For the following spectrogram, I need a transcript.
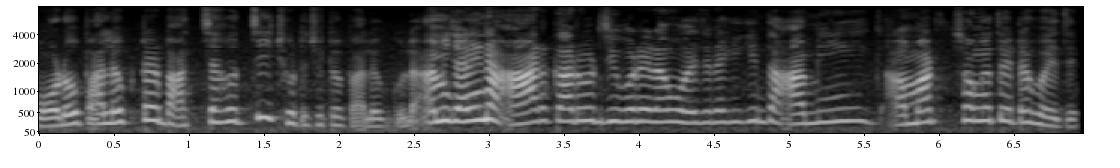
বড় পালকটার বাচ্চা হচ্ছে এই ছোট ছোট পালকগুলো। আমি জানি না আর কারোর জীবনে এরকম হয়েছে নাকি, কিন্তু আমি, আমার সঙ্গে তো এটা হয়েছে।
